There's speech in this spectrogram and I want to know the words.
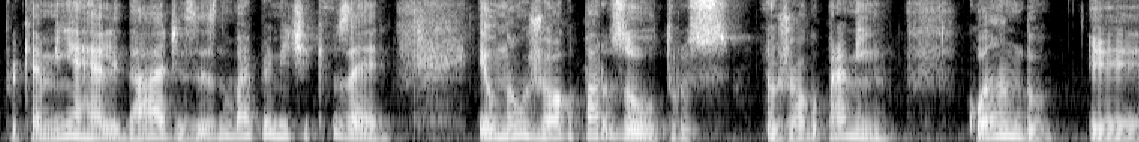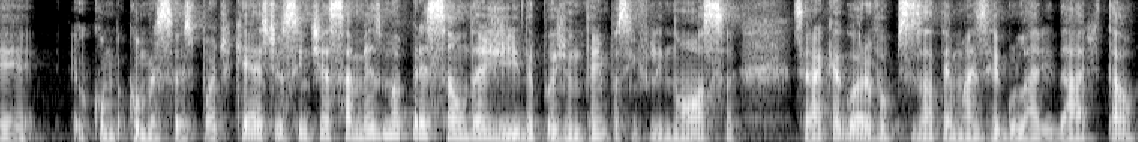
porque a minha realidade às vezes não vai permitir que eu zere. Eu não jogo para os outros, eu jogo para mim. Quando eh, eu come, começou esse podcast, eu senti essa mesma pressão da Gi depois de um tempo, assim, falei, nossa, será que agora eu vou precisar ter mais regularidade e tal?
